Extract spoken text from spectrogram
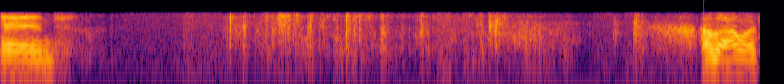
And allow us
